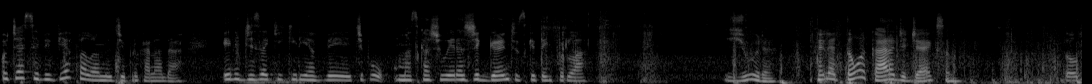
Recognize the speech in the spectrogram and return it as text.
O Jesse vivia falando de ir pro Canadá. Ele dizia que queria ver, tipo, umas cachoeiras gigantes que tem por lá. Jura? Ele é tão a cara de Jackson. Todo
